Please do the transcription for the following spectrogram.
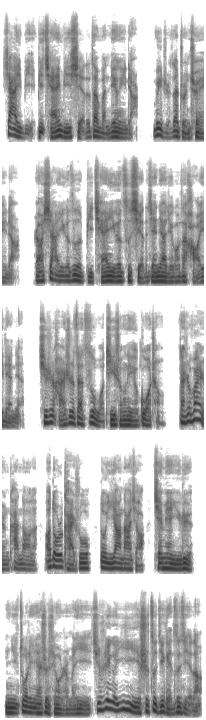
下一笔比前一笔写的再稳定一点，位置再准确一点，然后下一个字比前一个字写的间架结构再好一点点。其实还是在自我提升的一个过程。但是外人看到的啊，都是楷书，都一样大小，千篇一律。你做这件事情有什么意义？其实这个意义是自己给自己的。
